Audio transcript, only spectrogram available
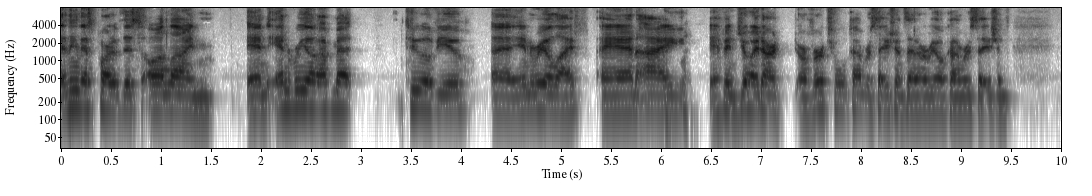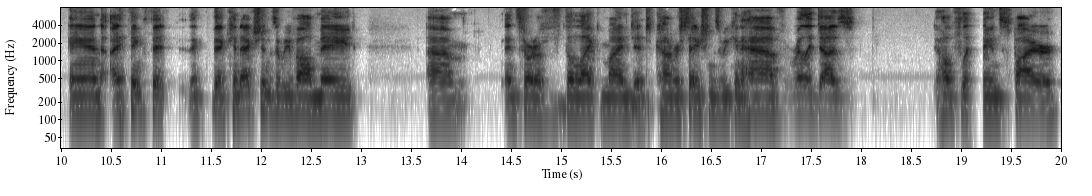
I think that's part of this online and in real. I've met two of you uh, in real life, and I have enjoyed our our virtual conversations and our real conversations, and I think that the, the connections that we've all made, um, and sort of the like minded conversations we can have really does hopefully inspire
